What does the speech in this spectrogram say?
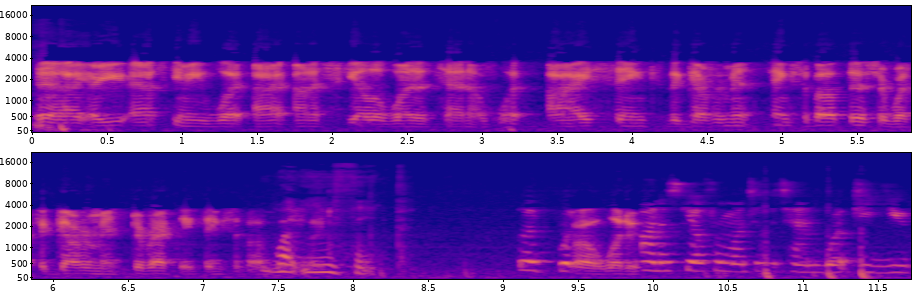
Yeah, are you asking me what I, on a scale of one to ten, of what I think the government thinks about this, or what the government directly thinks about what this? What you think? Like, what, oh, what do, on a scale from one to ten, what do you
